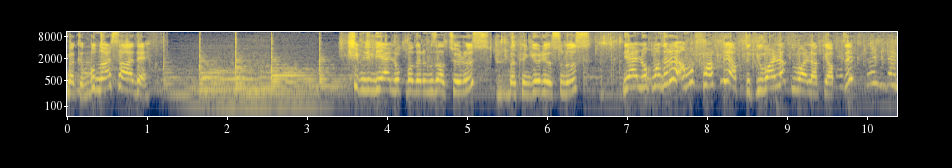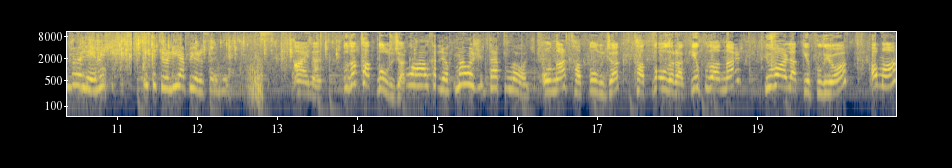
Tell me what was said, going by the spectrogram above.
Bakın bunlar sade. Şimdi diğer lokmalarımızı atıyoruz. Bakın görüyorsunuz. Diğer lokmaları ama farklı yaptık. Yuvarlak yuvarlak yaptık. Önceden böyleymiş. İki türlü yapıyoruz tabii. Aynen. Bu da tatlı olacak. O halka lokma, o tatlı olacak. Onlar tatlı olacak. Tatlı olarak yapılanlar yuvarlak yapılıyor. Ama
